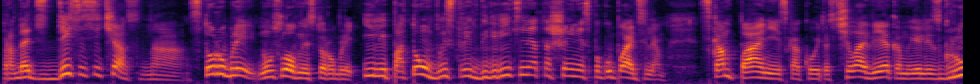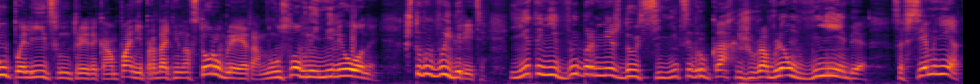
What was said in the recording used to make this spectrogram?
продать здесь и сейчас на 100 рублей, на условные 100 рублей, или потом выстроив доверительные отношения с покупателем, с компанией с какой-то, с человеком или с группой лиц внутри этой компании, продать не на 100 рублей, а там на условные миллионы. Что вы выберете? И это не выбор между синицей в руках и журавлем в небе. Совсем нет.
